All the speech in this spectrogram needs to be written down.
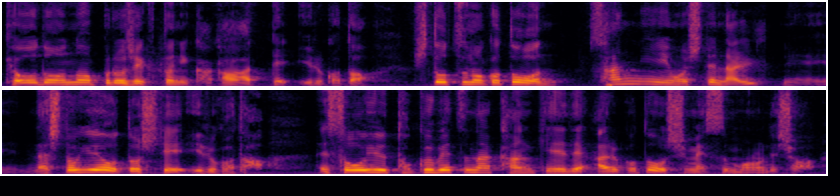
共同のプロジェクトに関わっていること、一つのことを三人をしてなり、えー、成し遂げようとしていること、そういう特別な関係であることを示すものでしょう。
